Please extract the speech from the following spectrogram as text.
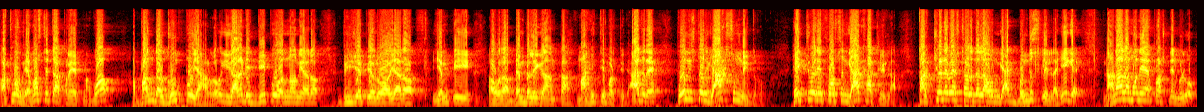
ಅಥವಾ ವ್ಯವಸ್ಥಿತ ಪ್ರಯತ್ನವೋ? ಬಂದ ಗುಂಪು ಯಾರು? ಈಗ ಆಲ್ರೆಡಿ ದೀಪು ಅನ್ನೋನು ಯಾರೋ ಬಿ ಜೆ ಪಿಯವರು ಯಾರೋ, ಎಂ ಪಿ ಅವರ ಬೆಂಬಲಿಗ ಅಂತ ಮಾಹಿತಿ ಬರ್ತಿದೆ. ಆದರೆ ಪೊಲೀಸರು ಯಾಕೆ ಸುಮ್ಮನಿದ್ರು ಹೆಚ್ಚುವರಿ ಫೋರ್ಸ್ ಯಾಕೆ ಹಾಕಲಿಲ್ಲ? ತಕ್ಷಣವೇ ಸ್ಥಳದಲ್ಲಿ ಅವ್ರನ್ನ ಯಾಕೆ ಬಂಧಿಸಲಿಲ್ಲ? ಹೀಗೆ ನಾನಾ ನಮೂನೆಯ ಪ್ರಶ್ನೆಗಳು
